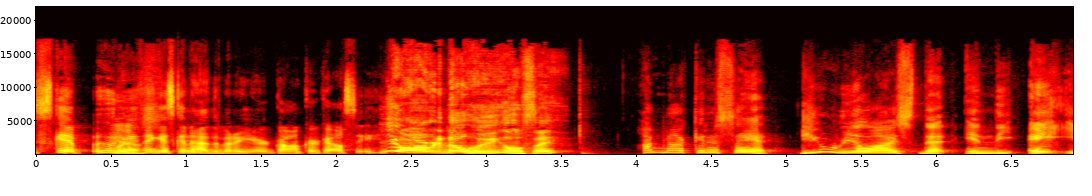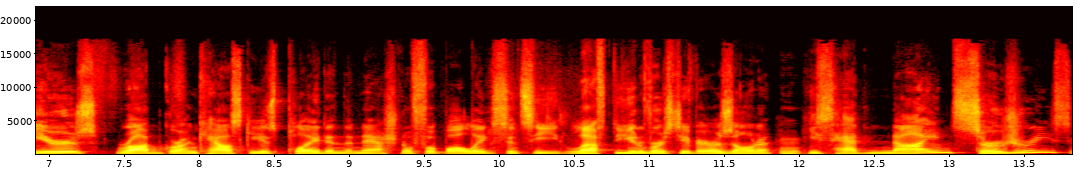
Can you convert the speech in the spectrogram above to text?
Skip, who do you think is going to have the better year, Gronk or Kelce? You already know who he's going to say. I'm not going to say it. Do you realize that in the eight years Rob Gronkowski has played in the National Football League since he left the University of Arizona, Mm-hmm. he's had nine surgeries?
